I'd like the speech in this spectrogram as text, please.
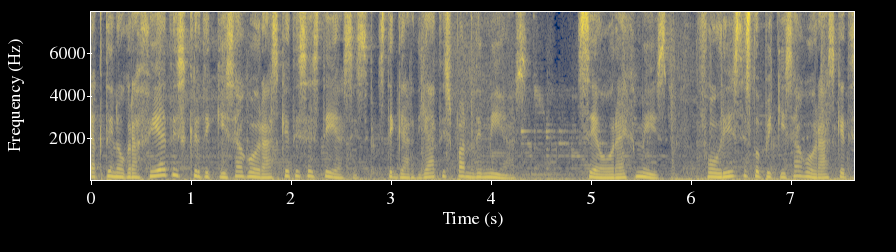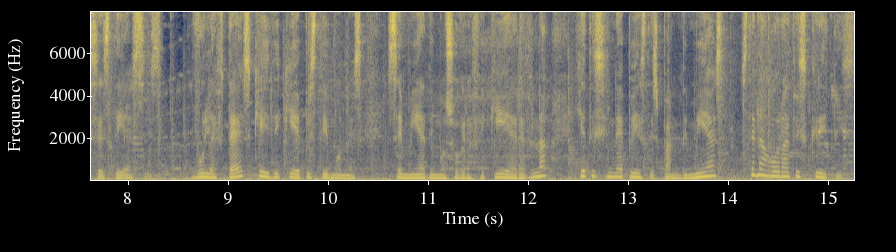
ακτινογραφία της κριτικής αγοράς και της εστίασης στην καρδιά της πανδημίας. Σε ώρα αιχμής, φορείς της τοπικής αγοράς και της εστίασης, βουλευτές και ειδικοί επιστήμονες σε μια δημοσιογραφική έρευνα για τις συνέπειες της πανδημίας στην αγορά της Κρήτης.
